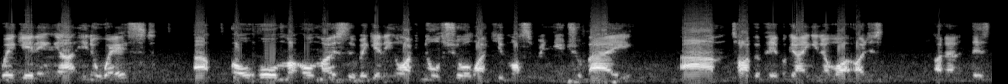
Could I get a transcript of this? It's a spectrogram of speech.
We're getting uh, inner west, uh, or, or, or, mostly we're getting like North Shore, like your Mosman, Neutral Bay um, type of people going. You know what? I just I don't. There's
